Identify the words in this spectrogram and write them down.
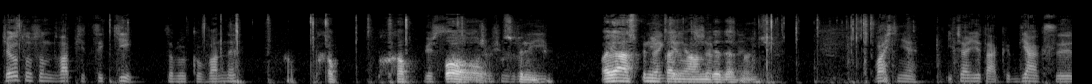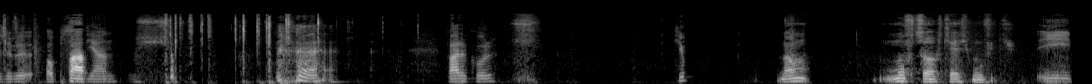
Czego tu są dwa piecyki zablokowane? Hop, hop, hop. Wiesz co, O, może byśmy sprint. zrobili... O ja sprinta Węgiel nie mam drzewny. gdzie dednąć. Właśnie. I trzeba będzie tak, diaksy, żeby obsydian, parkour. No, m- mów co chciałeś mówić. I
